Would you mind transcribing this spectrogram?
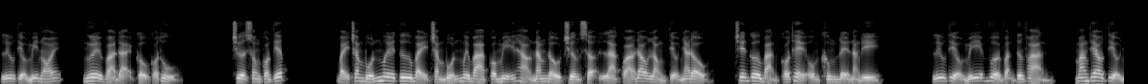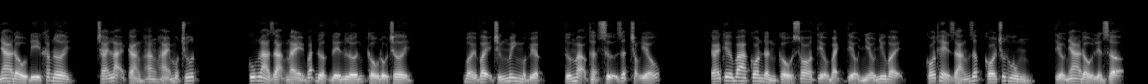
Lưu tiểu mỹ nói, ngươi và đại cầu có thủ. Chưa xong còn tiếp. 744-743 có mỹ hảo năm đầu trương sợ là quá đau lòng tiểu nha đầu, trên cơ bản có thể ôm không để nàng đi. Lưu tiểu mỹ vừa vặn tương phản, mang theo tiểu nha đầu đi khắp nơi, trái lại càng hăng hái một chút. Cũng là dạng này bắt được đến lớn cầu đồ chơi. Bởi vậy chứng minh một việc, tướng mạo thật sự rất trọng yếu. Cái kêu ba con đần cầu so tiểu bạch tiểu nhiều như vậy, có thể dáng dấp có chút hung, tiểu nha đầu liền sợ.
